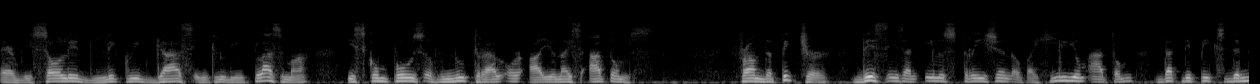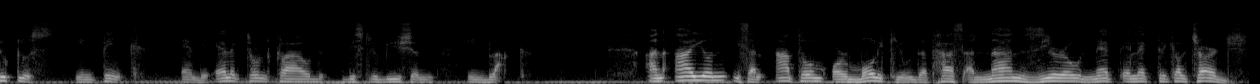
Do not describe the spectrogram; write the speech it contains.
Every solid, liquid, gas, including plasma, is composed of neutral or ionized atoms. From the picture, this is an illustration of a helium atom that depicts the nucleus in pink and the electron cloud distribution in black. An ion is an atom or molecule that has a non-zero net electrical charge.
